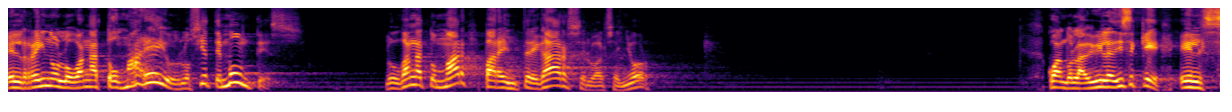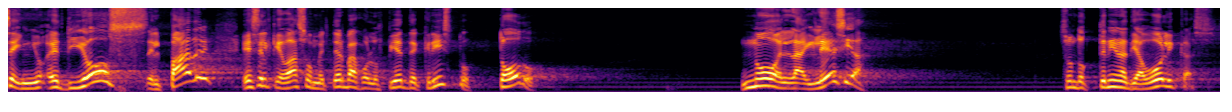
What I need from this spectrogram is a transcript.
el reino lo van a tomar ellos, los siete montes. Lo van a tomar para entregárselo al Señor. Cuando la Biblia dice que el Señor, es Dios, el Padre, es el que va a someter bajo los pies de Cristo todo. No en la iglesia. Son doctrinas diabólicas.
